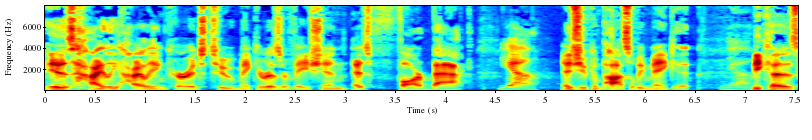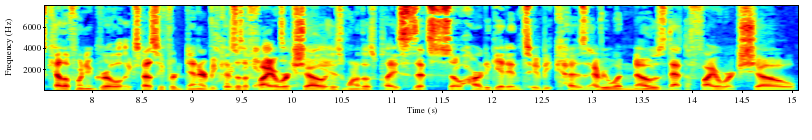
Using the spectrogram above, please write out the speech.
it is highly, highly encouraged to make your reservation as far back Yeah. as you can possibly make it. Yeah. Because California Grill, especially for dinner, because of the fireworks into, show, yeah. is one of those places that's so hard to get into because everyone knows that the fireworks show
